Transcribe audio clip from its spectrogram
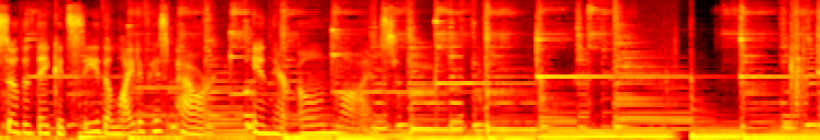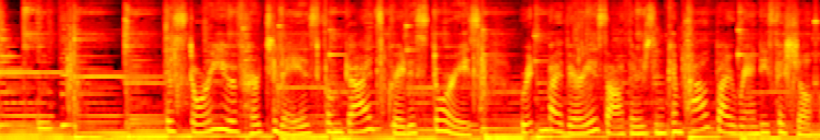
so that they could see the light of His power in their own lives. The story you have heard today is from God's Greatest Stories, written by various authors and compiled by Randy Fishell,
